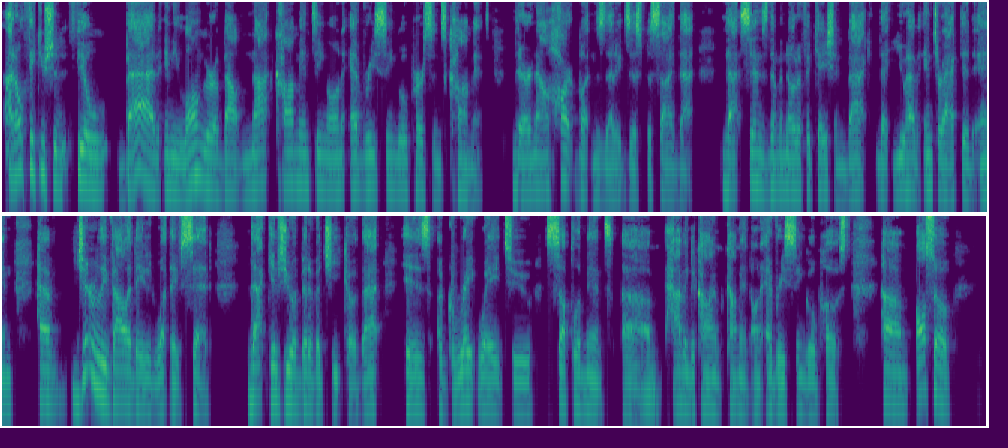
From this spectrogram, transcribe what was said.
I don't think you should feel bad any longer about not commenting on every single person's comment. There are now heart buttons that exist beside that. That sends them a notification back that you have interacted and have generally validated what they've said that gives you a bit of a cheat code. That is a great way to supplement um, having to com- comment on every single post. Um, also,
